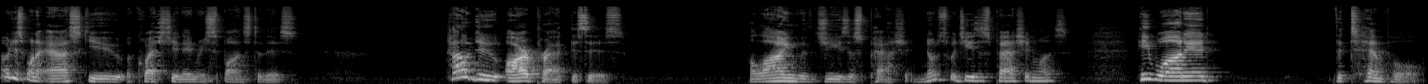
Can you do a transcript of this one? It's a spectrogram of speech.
I just want to ask you a question in response to this. How do our practices align with Jesus' passion? Notice what Jesus' passion was? He wanted the temple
